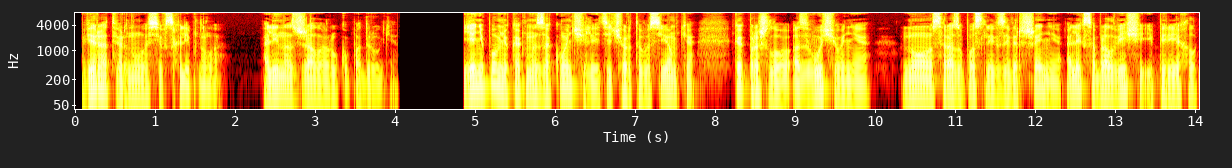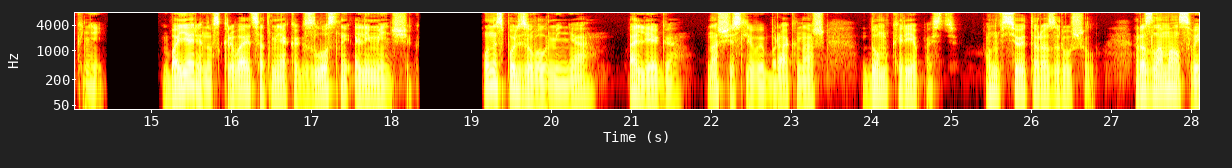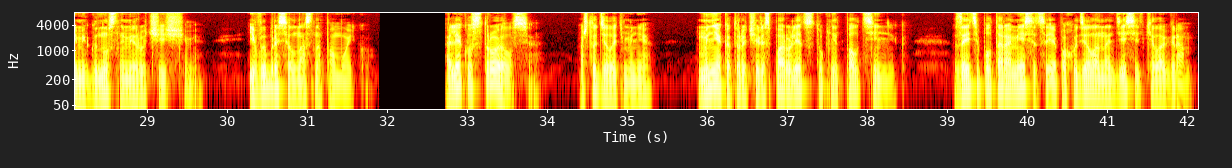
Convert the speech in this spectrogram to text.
Вера отвернулась и всхлипнула. Алина сжала руку подруги. Я не помню, как мы закончили эти чертовы съемки, как прошло озвучивание, но сразу после их завершения Олег собрал вещи и переехал к ней. Бояринов скрывается от меня как злостный алименщик. Он использовал меня, Олега, наш счастливый брак, наш дом-крепость. Он все это разрушил, разломал своими гнусными ручищами и выбросил нас на помойку. Олег устроился, а что делать мне? Мне, который через пару лет стукнет полтинник. За эти полтора месяца я похудела на 10 килограмм.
